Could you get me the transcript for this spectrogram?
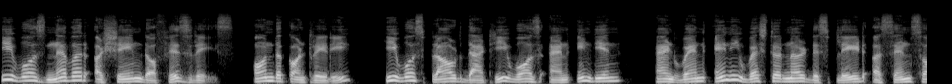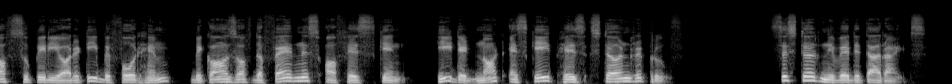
He was never ashamed of his race. On the contrary, he was proud that he was an Indian, and when any Westerner displayed a sense of superiority before him because of the fairness of his skin, he did not escape his stern reproof. Sister Nivedita writes,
